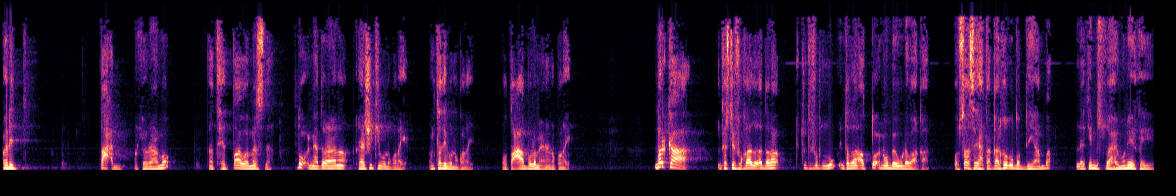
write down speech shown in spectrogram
cunid acm marka idhaahno fatxita waa masdar ducmi hadduu idhahno raashinkii buu noqonaya cuntadii buu noqonaya oo acaam buu la micno noqonaya marka inkastay fuqahada haddana fiqigu inta badan aducmi bay ugu dhawaaqaan oo saasay xataa qaarkood u dabdiyaanba laakiin misbaaxulmuniirka iyo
